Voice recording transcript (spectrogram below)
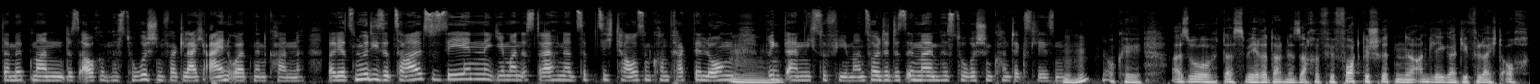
damit man das auch im historischen Vergleich einordnen kann. Weil jetzt nur diese Zahl zu sehen, jemand ist 370.000 Kontrakte long, mhm. bringt einem nicht so viel. Man sollte das immer im historischen Kontext lesen. Mhm, okay, also das wäre dann eine Sache für fortgeschrittene Anleger, die vielleicht auch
